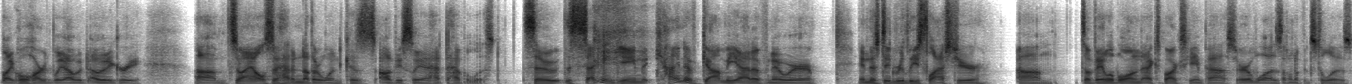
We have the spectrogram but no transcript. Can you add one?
like wholeheartedly. I would, I would agree. Um, so I also had another one because obviously I had to have a list. So the second game that kind of got me out of nowhere, and this did release last year. Um, it's available on Xbox Game Pass, or it was. I don't know if it still is.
